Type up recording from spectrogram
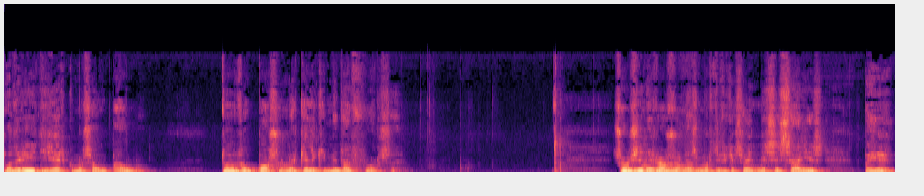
Poderei dizer como São Paulo: tudo posso naquele que me dá força. Sou generoso nas mortificações necessárias para ir,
